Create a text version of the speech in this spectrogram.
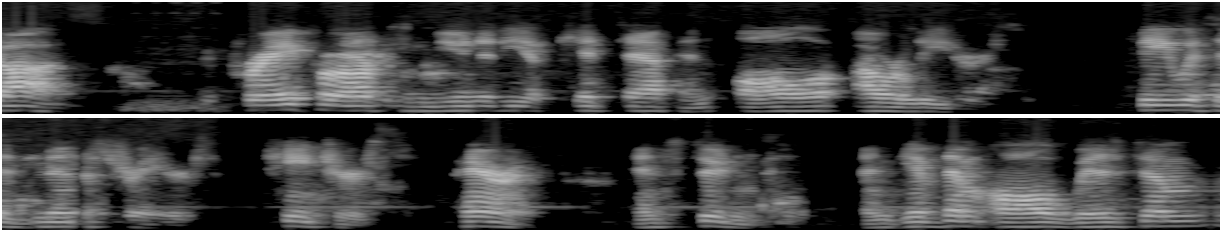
God, we pray for our community of Kitsap and all our leaders. Be with administrators, teachers, parents, and students, and give them all wisdom,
